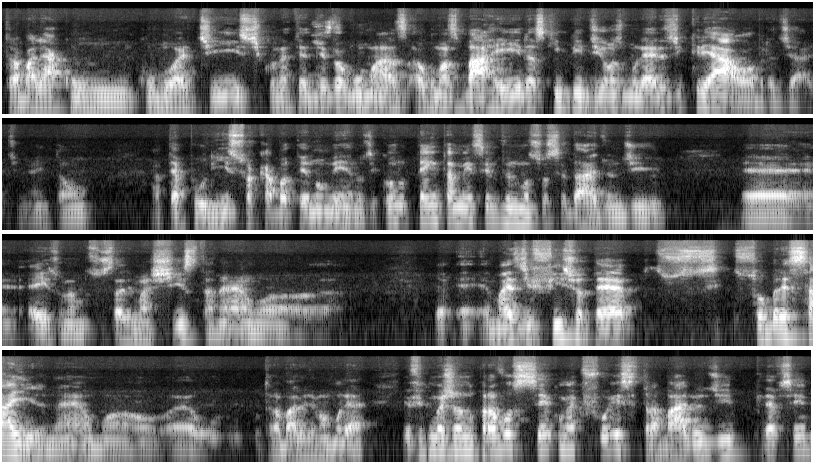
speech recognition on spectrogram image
trabalhar com, com no artístico, né, teve algumas, algumas barreiras que impediam as mulheres de criar obras de arte, né, então até por isso acaba tendo menos. E quando tem também, você vive numa sociedade onde é, é isso, né, uma sociedade machista, né, uma é, é, mais difícil até sobressair, né? Uma, é, o, o, trabalho de uma mulher. Eu fico imaginando para você como é que foi esse trabalho de que deve ser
